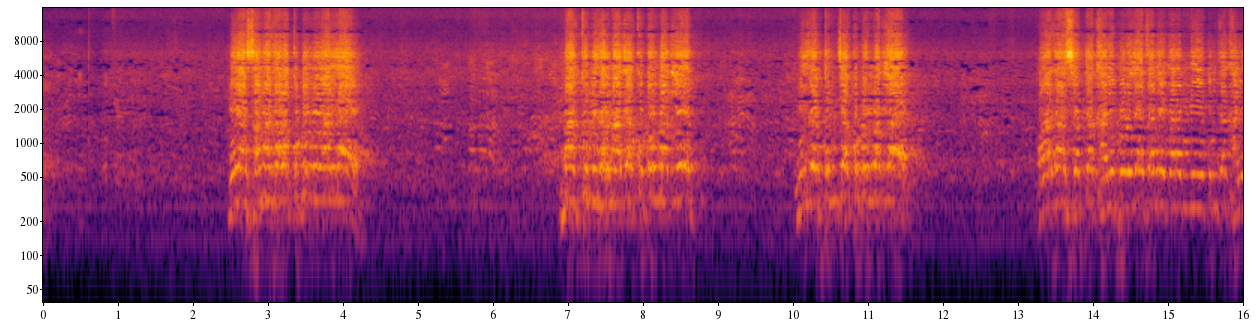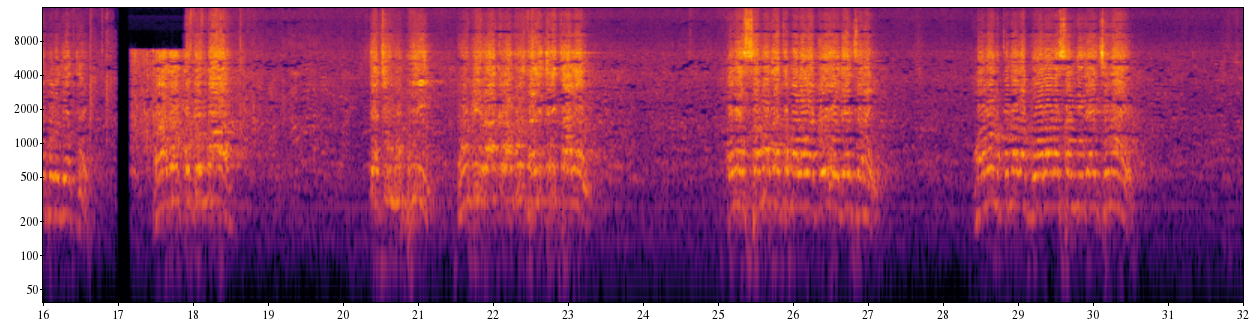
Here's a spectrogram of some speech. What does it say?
मी या समाजाला कुटुंब मानलाय. मग तुम्ही जर माझ्या कुटुंबातले. मी जर तुमच्या कुटुंबातला माझा शब्द खाली पडू द्यायचा नाही कारण मी तुमचा खाली पडू देत नाही. माझा कुटुंब त्याची उभी उभी राख राखून झाली तरी चालेल. पण या समाजाचं मला वाटलं हे द्यायचं नाही. म्हणून कुणाला बोलायला संधी द्यायची नाही.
